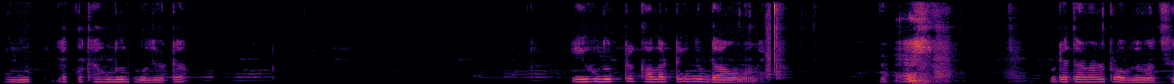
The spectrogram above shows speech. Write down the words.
হলুদ, এক কথায় হলুদ বলি ওটা। এই হলুদটার কালারটা কিন্তু ডাউন অনেক। ওটা তার মানে প্রবলেম আছে।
